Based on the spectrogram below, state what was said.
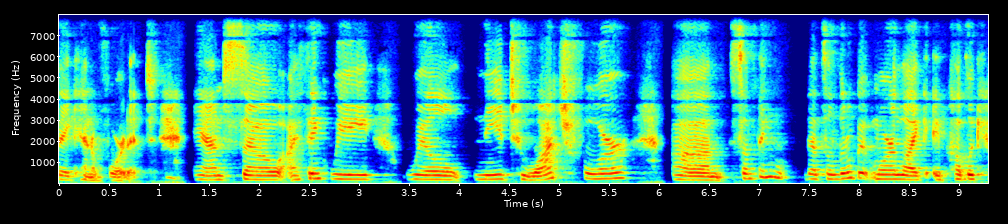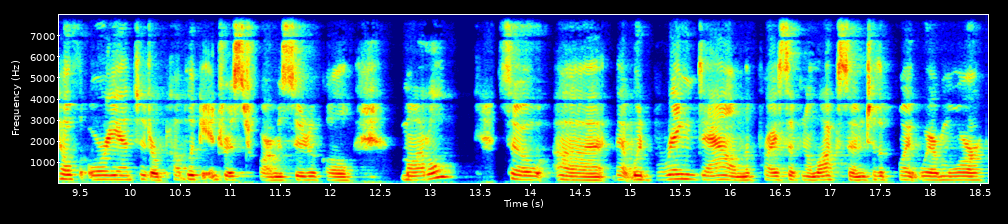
they can afford it. And so I think we will need to watch for um, something that's a little bit more like a public health oriented or public interest pharmaceutical model so uh, that would bring down the price of naloxone to the point where more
